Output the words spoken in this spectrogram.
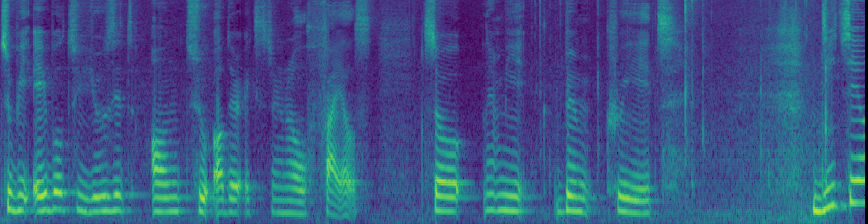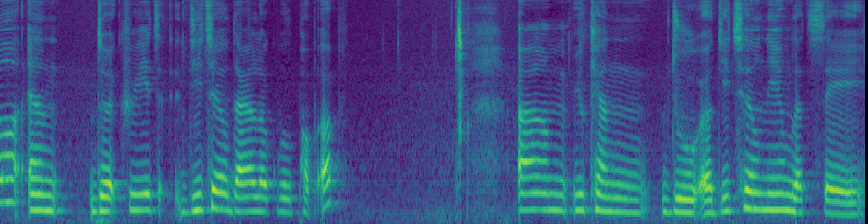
to be able to use it onto other external files. So let me BIM create detail and the create detail dialog will pop up. Um, you can do a detail name, let's say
